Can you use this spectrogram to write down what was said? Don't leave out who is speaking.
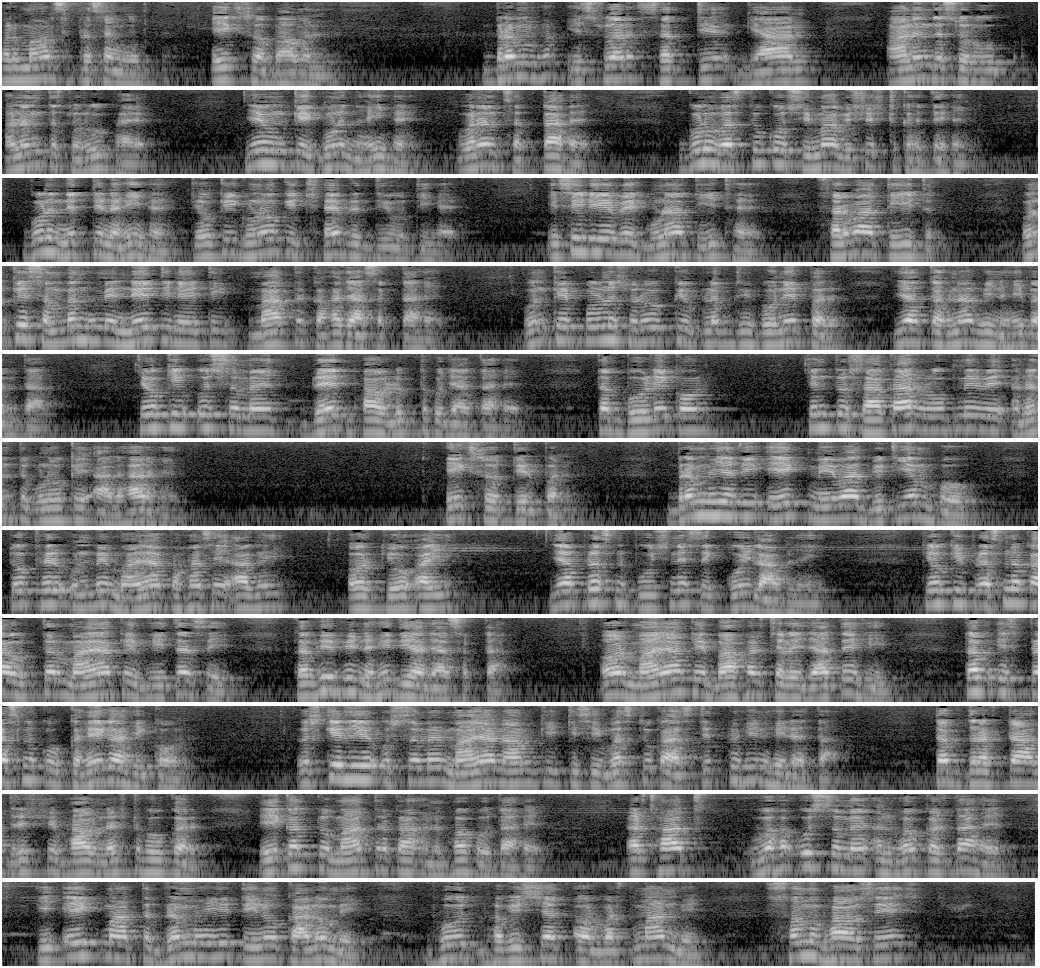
Speaker 1: परमार्थ प्रसंग एक सौ बावन। ब्रह्म, ईश्वर, सत्य, ज्ञान, आनंद स्वरूप, अनंत स्वरूप है। ये उनके गुण नहीं है, वरन सत्ता है। गुण वस्तु को सीमा विशिष्ट कहते हैं। गुण नित्य नहीं है, क्योंकि गुणों की क्षय वृद्धि होती है। इसीलिए वे गुणातीत है, सर्वातीत। उनके संबंध में नेति नेति मात्र कहा जा सकता है। उनके पूर्ण स्वरूप की उपलब्धि होने पर यह कहना भी नहीं बनता। क्योंकि उस समय द्वैत भाव लुप्त हो जाता है। तब बोले कौन? किंतु साकार रूप में वे अनंत गुणों के आधार हैं। एक सौ तिरपन। ब्रह्म यदि एक मेवा द्वितीयम हो तो फिर उनमें माया कहाँ से आ गई और क्यों आई? यह प्रश्न पूछने से कोई लाभ नहीं, क्योंकि प्रश्न का उत्तर माया के भीतर से कभी भी नहीं दिया जा सकता। और माया के बाहर चले जाते ही तब इस प्रश्न को कहेगा ही कौन? उसके लिए उस समय माया नाम की किसी वस्तु का अस्तित्व ही नहीं रहता। तब दृष्टा दृश्य भाव नष्ट होकर एकत्व मात्र का अनुभव होता है। अर्थात वह उस समय अनुभव करता है कि एकमात्र ब्रह्म ही तीनों कालों में, भूत, भविष्यत और वर्तमान में, समभाव से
